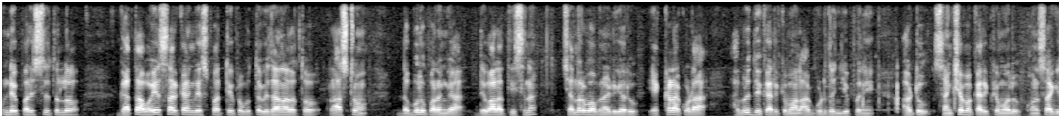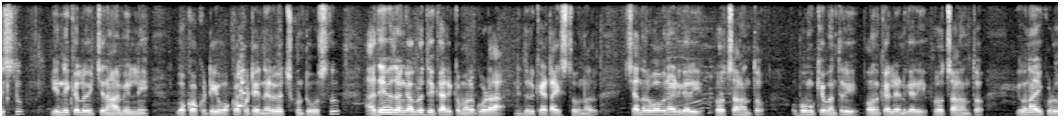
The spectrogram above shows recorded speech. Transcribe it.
ఉండే పరిస్థితుల్లో గత వైఎస్ఆర్ కాంగ్రెస్ పార్టీ ప్రభుత్వ విధానాలతో రాష్ట్రం డబ్బుల పరంగా దివాలా తీసిన చంద్రబాబు నాయుడు గారు ఎక్కడా కూడా అభివృద్ధి కార్యక్రమాలు ఆగకూడదని చెప్పని అటు సంక్షేమ కార్యక్రమాలు కొనసాగిస్తూ ఎన్నికల్లో ఇచ్చిన హామీల్ని ఒక్కొక్కటి ఒక్కొక్కటి నెరవేర్చుకుంటూ వస్తూ అదేవిధంగా అభివృద్ధి కార్యక్రమాలకు కూడా నిధులు కేటాయిస్తూ ఉన్నారు. చంద్రబాబు నాయుడు గారి ప్రోత్సాహంతో ఉప ముఖ్యమంత్రి పవన్ కళ్యాణ్ గారి ప్రోత్సాహంతో యువనాయకుడు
